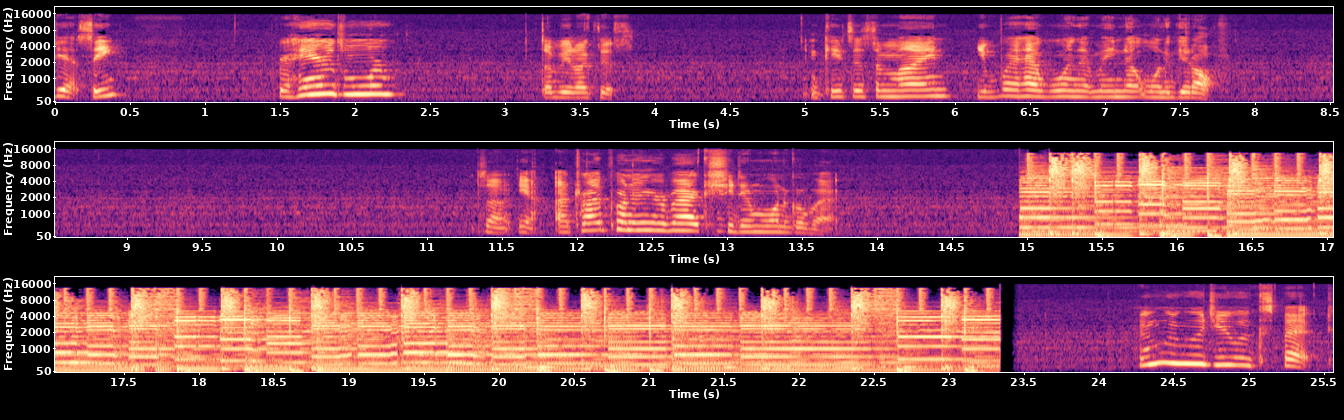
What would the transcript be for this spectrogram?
Yeah, see? If your hair is warm, they'll be like this. In case it's in mine, you might have one that may not want to get off. So, yeah, I tried putting her back. She didn't want to go back. Who would you expect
